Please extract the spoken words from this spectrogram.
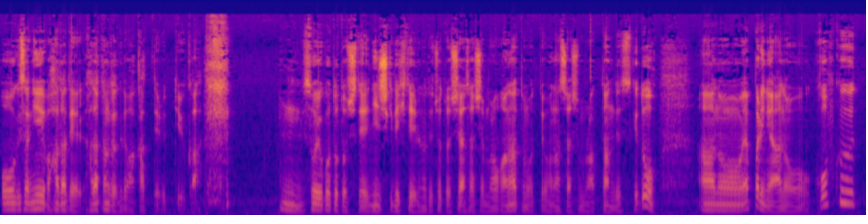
大げさに言えば肌で、肌感覚で分かってるっていうか、うん、そういうこととして認識できているので、ちょっとシェアさせてもらおうかなと思ってお話しさせてもらったんですけど、あの、やっぱりね、あの、幸福って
